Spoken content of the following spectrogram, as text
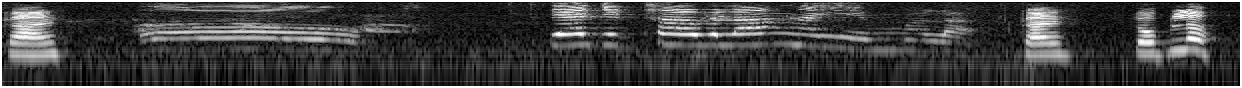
काय? काय? टोपलं?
